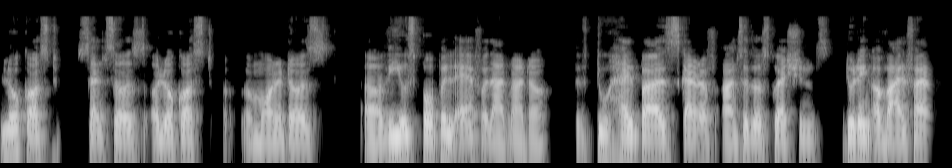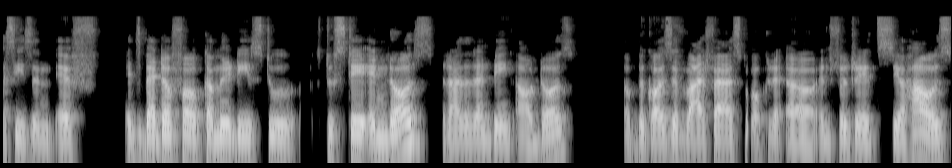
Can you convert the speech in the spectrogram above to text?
low cost sensors or low cost uh, monitors uh, we use purple air for that matter to help us kind of answer those questions during a wildfire season if it's better for communities to to stay indoors rather than being outdoors. uh, because if wildfire smoke uh, infiltrates your house,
